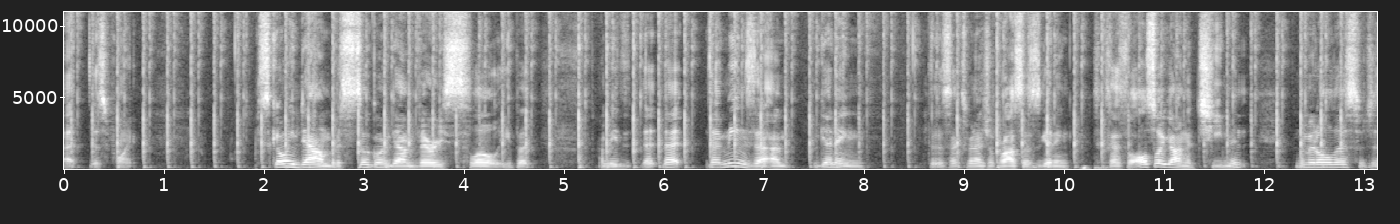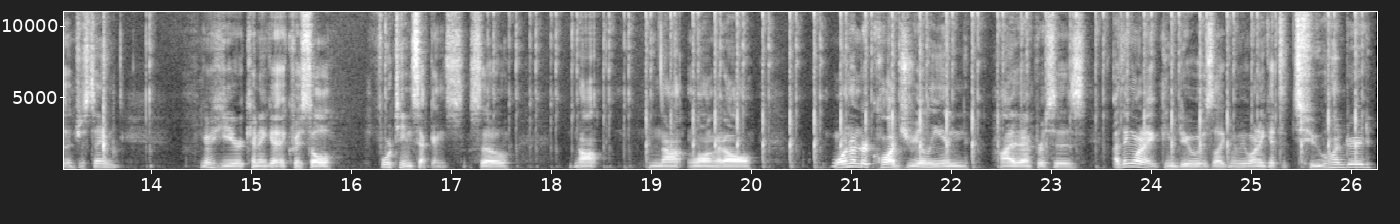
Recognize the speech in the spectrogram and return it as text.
at this point. It's going down, but it's still going down very slowly. But I mean that that that means that I'm getting this exponential process is getting successful. Also, I got an achievement in the middle of this, which is interesting. Go here. Can I get a crystal? 14 seconds. So not not long at all. 100 quadrillion hive empresses. I think what I can do is like maybe when I get to 200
